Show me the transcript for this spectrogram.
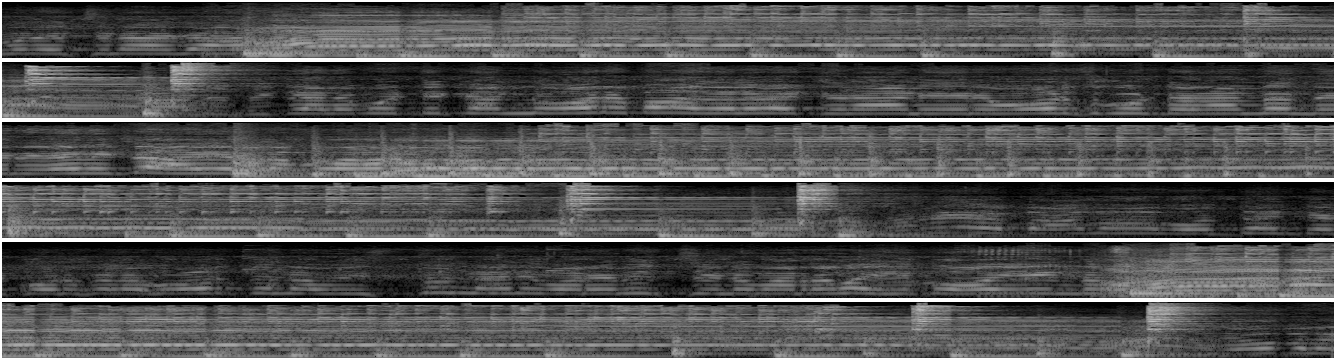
కష్టం తెచ్చినాగా బిడ్డలు పుట్టి కన్నూరు బాధలు పెట్టినా నేను ఓడుచుకుంటాను అన్నది నేను కాయలమ్మ అరే బామ వద్దంటే కొడుకులు కోరుతున్నావు ఇస్తుందని వరమిచ్చిండు మరణం అయిపోయిండు. లోపల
